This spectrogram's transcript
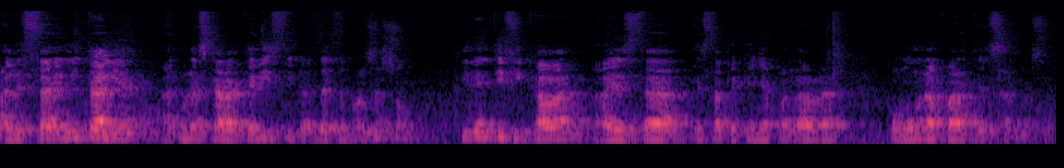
al estar en Italia, algunas características de este proceso identificaban a esta, esta pequeña palabra como una parte de salvación.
